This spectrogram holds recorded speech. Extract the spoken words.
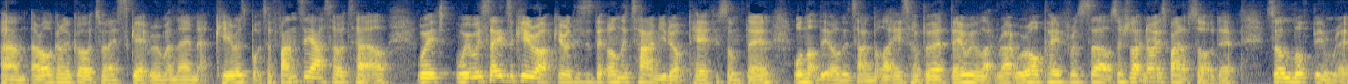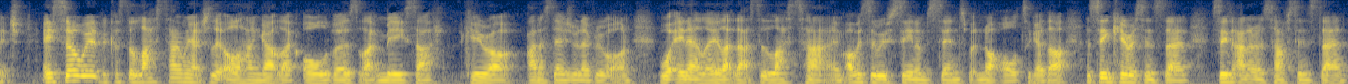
um, are all going to go to an escape room and then Kiera's booked a fancy ass hotel, which we were saying to Kiera, Kiera, this is the only time you don't pay for something. Well, not the only time, but like it's her birthday, we were like, right, we're all paying for ourselves. And she's like, no, it's fine, I've sorted it. So love being rich. It's so weird because the last time we actually all hang out, like all of us, like me, Saf, Kiera, Anastasia and everyone were in LA, like that's the last time. Obviously we've seen them since, but not all together. I've seen Kiera since then, seen Anna and Saf since then,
